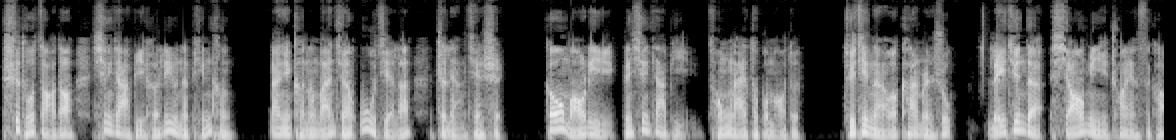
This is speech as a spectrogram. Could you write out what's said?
试图找到性价比和利润的平衡，那你可能完全误解了这两件事。高毛利跟性价比从来都不矛盾。最近呢，我看了本书，雷军的《小米创业思考》。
